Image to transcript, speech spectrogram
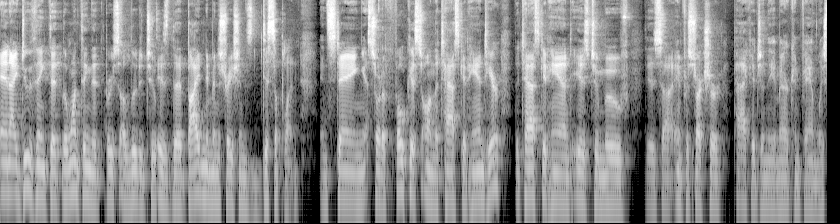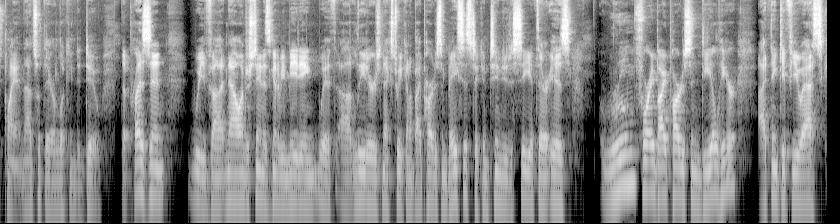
And I do think that the one thing that Bruce alluded to is the Biden administration's discipline and staying sort of focused on the task at hand here. The task at hand is to move this uh, infrastructure package and the American Families Plan. That's what they are looking to do. The president We've uh, now understand is going to be meeting with uh, leaders next week on a bipartisan basis to continue to see if there is room for a bipartisan deal here. I think if you ask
